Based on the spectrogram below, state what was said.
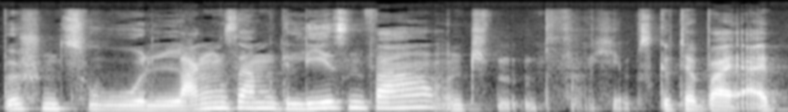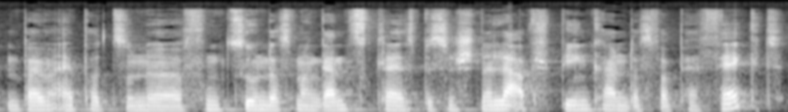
bisschen zu langsam gelesen war. Und es gibt ja bei, beim iPod so eine Funktion, dass man ein ganz kleines bisschen schneller abspielen kann. Das war perfekt.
